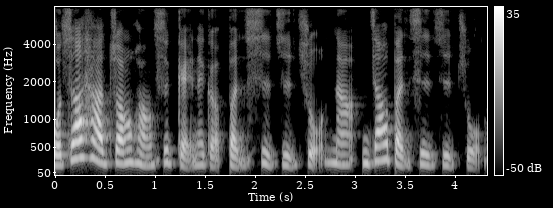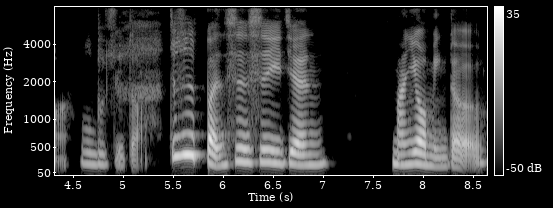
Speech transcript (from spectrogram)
我知道它的装潢是给那个本市制作，那你知道本市制作吗？我不知道，就是本市是一间蛮有名的。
